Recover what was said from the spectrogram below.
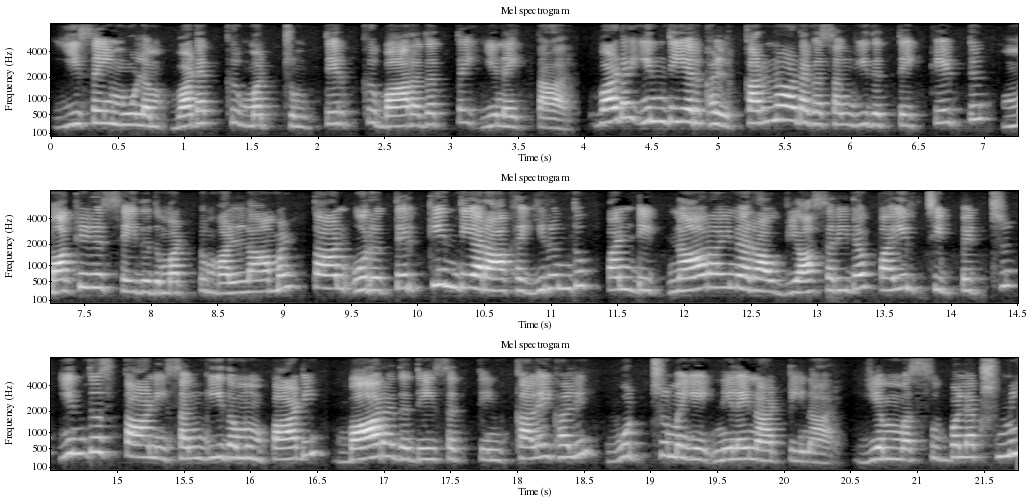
இசை மூலம் வடக்கு மற்றும் தெற்கு பாரதத்தை இணைத்தார். வட இந்தியர்கள் கர்நாடக சங்கீதத்தை கேட்டு மகிழ செய்தது மட்டும் அல்லாமல் தான் ஒரு தெற்கிந்தியராக இருந்தும் பண்டிட் நாராயணராவ் வியாசரிடம் பயிற்சி பெற்று இந்துஸ்தானி சங்கீதமும் பாடி பாரத தேசத்தின் கலைகளில் ஒற்றுமையை நிலைநாட்டினார். எம். எஸ். சுப்பலட்சுமி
